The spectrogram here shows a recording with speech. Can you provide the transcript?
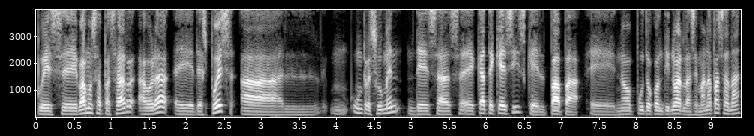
Pues eh, vamos a pasar ahora, eh, después, a un resumen de esas catequesis que el Papa no pudo continuar la semana pasada,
